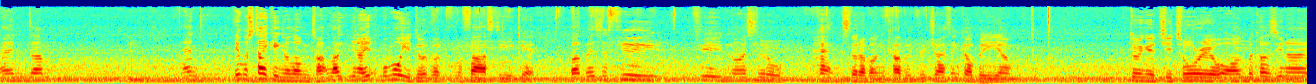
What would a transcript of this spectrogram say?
and um, and it was taking a long time. Like you know, the more you do it, the, the faster you get. But there's a few few nice little hacks that I've uncovered, which I think I'll be um, doing a tutorial on because you know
